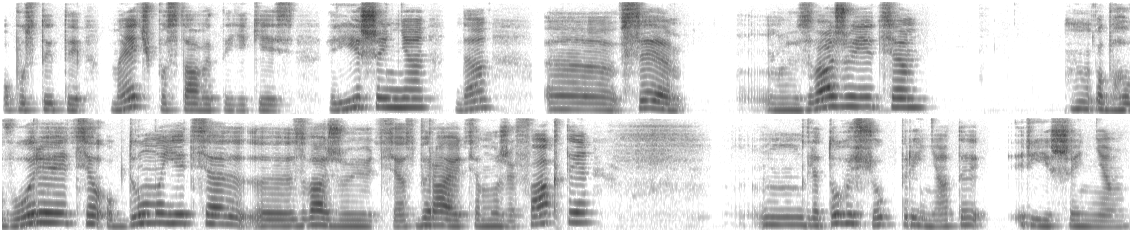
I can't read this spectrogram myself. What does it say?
опустити меч, поставити якесь рішення, да, е, все зважується, обговорюється, обдумується, е, зважуються, збираються, може, факти для того, щоб прийняти рішення.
